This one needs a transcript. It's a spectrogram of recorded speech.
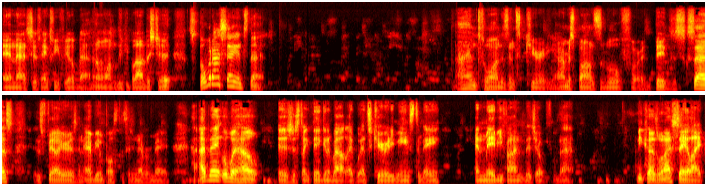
and that just makes me feel bad. I don't want to leave people out of this shit. So what would I say instead? I am Tawanda's insecurity. I'm responsible for his big success, his failures, and every impulsive decision ever made. I think what would help is just like thinking about like what insecurity means to me and maybe finding the joke from that. Because when I say like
